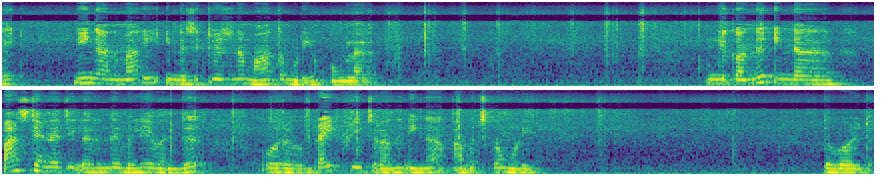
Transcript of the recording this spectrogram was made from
ரைட் நீங்கள் அந்த மாதிரி இந்த சுச்சுவேஷனை மாற்ற முடியும் உங்களால். உங்களுக்கு வந்து இந்த பாஸ்ட் எனர்ஜியிலேருந்து வெளியே வந்து ஒரு பிரைட் ஃப்யூச்சர் வந்து நீங்கள் அமைச்சிக்க முடியும். The world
